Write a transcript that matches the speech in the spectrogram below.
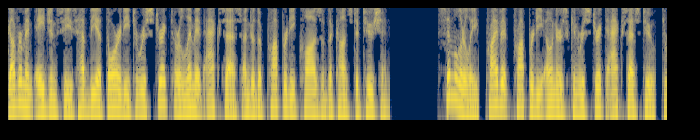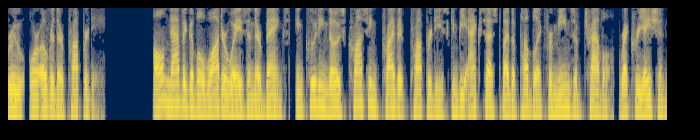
government agencies have the authority to restrict or limit access under the Property Clause of the Constitution. Similarly, private property owners can restrict access to, through, or over their property. All navigable waterways and their banks, including those crossing private properties can be accessed by the public for means of travel, recreation,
